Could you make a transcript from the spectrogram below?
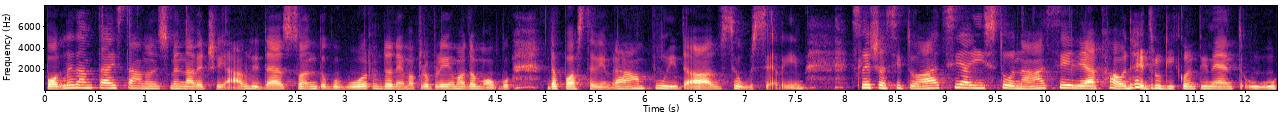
pogledam taj stan, oni su me na večer javili da su oni dogovorili da nema problema, da mogu da postavim rampu i da se uselim. Slična situacija, isto naselja kao da je drugi kontinent u,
